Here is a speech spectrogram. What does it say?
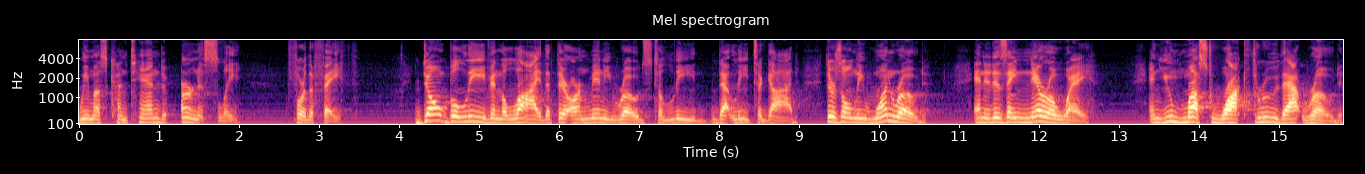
We must contend earnestly for the faith. Don't believe in the lie that there are many roads to lead that lead to God. There's only one road, and it is a narrow way, and you must walk through that road.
